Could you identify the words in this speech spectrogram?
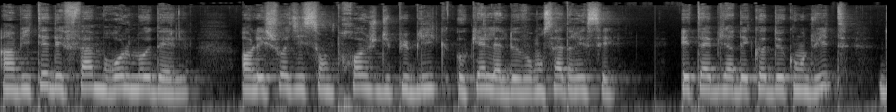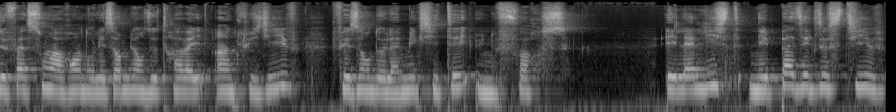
inviter des femmes rôle modèles, en les choisissant proches du public auquel elles devront s'adresser, établir des codes de conduite de façon à rendre les ambiances de travail inclusives, faisant de la mixité une force. Et la liste n'est pas exhaustive.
